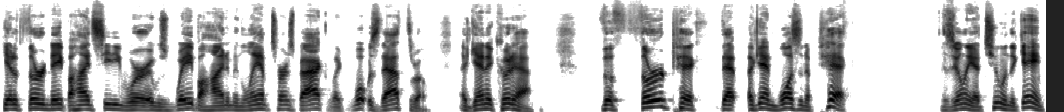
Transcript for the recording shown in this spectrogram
He had a third and eight behind CeeDee where it was way behind him, and Lamb turns back. Like, what was that throw? Again, it could happen. The third pick that, again, wasn't a pick, because he only had two in the game,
